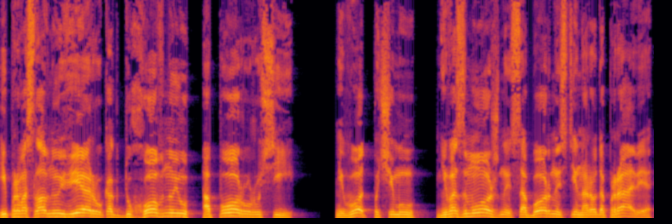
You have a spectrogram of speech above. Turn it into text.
и православную веру как духовную опору Руси. И вот почему невозможны соборность и народоправие,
